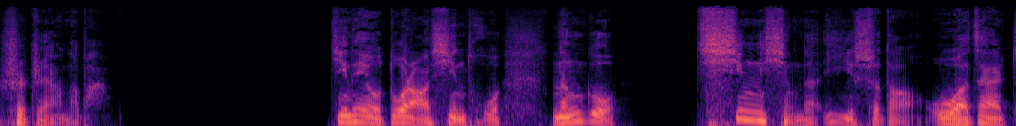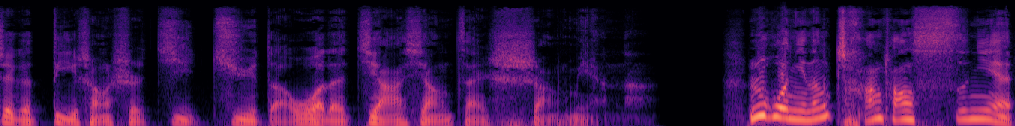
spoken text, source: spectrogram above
是这样的吧？今天有多少信徒能够？清醒的意识到，我在这个地上是寄居的，我的家乡在上面呢。如果你能常常思念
